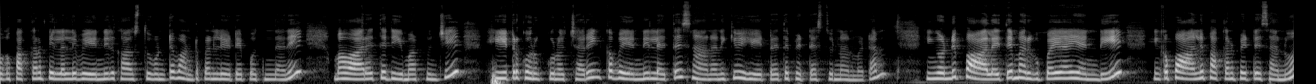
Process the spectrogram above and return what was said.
ఒక పక్కన పిల్లల్ని వేడి నీళ్ళు కాస్తూ ఉంటే వంట పని లేట్ అయిపోతుందని మా వారైతే డీమార్ట్ నుంచి హీటర్ కొనుక్కొని వచ్చారు ఇంకా వేడి నీళ్ళు అయితే స్నానానికి హీటర్ అయితే పెట్టేస్తున్నాను అనమాట ఇంకోండి పాలు అయితే మరిగిపోయాయండి. ఇంకా పాలని పక్కన పెట్టేశాను.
